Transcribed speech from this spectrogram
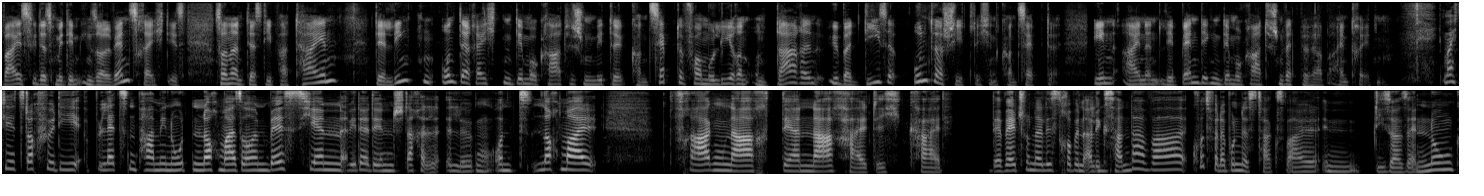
weiß, wie das mit dem dem Insolvenzrecht ist, sondern dass die Parteien der linken und der rechten demokratischen Mitte Konzepte formulieren und darin über diese unterschiedlichen Konzepte in einen lebendigen demokratischen Wettbewerb eintreten. Ich möchte jetzt doch für die letzten paar Minuten noch mal so ein bisschen wieder den Stachel lögen und noch mal fragen nach der Nachhaltigkeit. Der Weltjournalist Robin Alexander war kurz vor der Bundestagswahl in dieser Sendung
